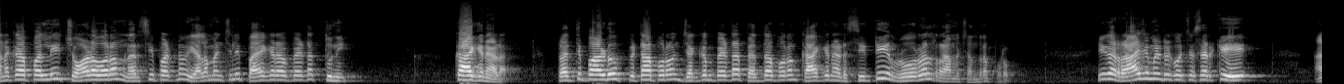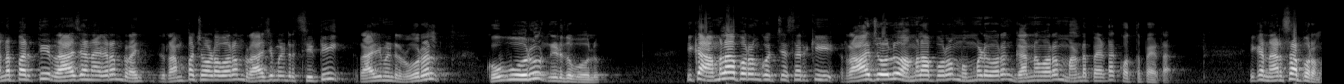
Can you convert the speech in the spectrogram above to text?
అనకాపల్లి చోడవరం నర్సీపట్నం యలమంచిలి పాయకరావుపేట తుని. కాకినాడ. Prathipadu Pithapuram Jaggampeta Peddapuram Kakinada city rural Ramachandrapuram. ఇక రాజమండ్రికి వచ్చేసరికి అనపర్తి రాజానగరం రం- రంపచోడవరం రాజమండ్రి సిటీ రాజమండ్రి రూరల్ కొవ్వూరు నిడుదవోలు. ఇక అమలాపురంకి వచ్చేసరికి రాజోలు అమలాపురం ముమ్మడివరం గన్నవరం మండపేట కొత్తపేట. ఇక నరసాపురం.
